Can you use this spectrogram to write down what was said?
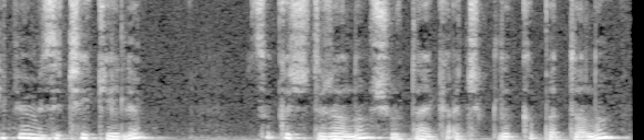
ipimizi çekelim sıkıştıralım. Şuradaki açıklığı kapatalım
